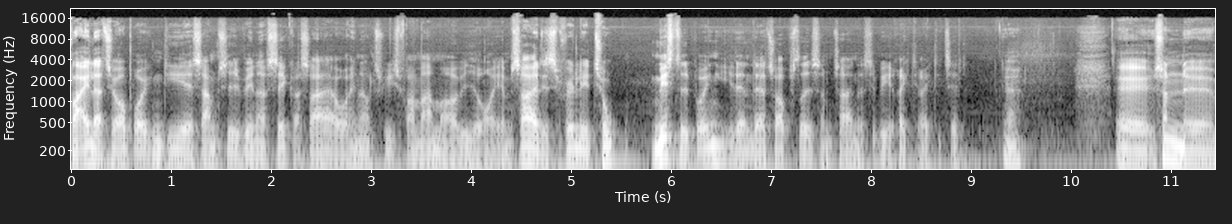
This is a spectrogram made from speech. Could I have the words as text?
bejler til oprykningen, de er samtidig vinder sikre sejre over henholdsvis fra Mamma og Hvidovre, jamen så er det selvfølgelig to mistede point i den der topstrid, som tegner til at blive rigtig, rigtig tæt. Ja. Øh, sådan øh,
